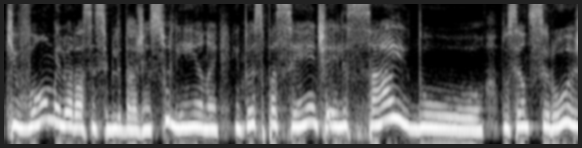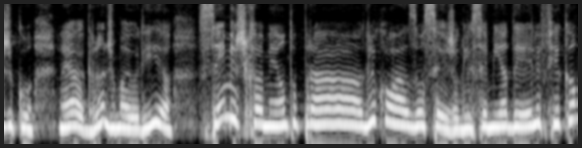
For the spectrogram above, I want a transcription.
que vão melhorar a sensibilidade à insulina. Então esse paciente ele sai do, do centro cirúrgico, né, a grande maioria, sem medicamento para glicose, ou seja, a glicemia dele fica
